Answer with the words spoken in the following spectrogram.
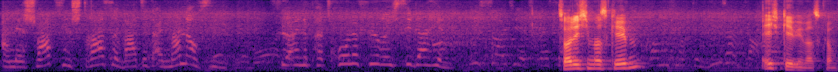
An der Schwarzen Straße wartet ein Mann auf Sie. Für eine Patrone führe ich Sie dahin. Soll ich ihm was geben? Ich gebe ihm was, komm.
